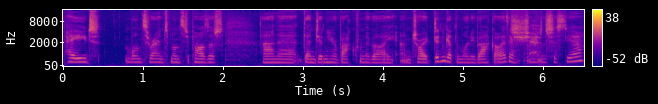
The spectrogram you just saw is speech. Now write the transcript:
Paid month's rent, month's deposit, and uh, then didn't hear back from the guy, and tried didn't get the money back either. And it was just yeah.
